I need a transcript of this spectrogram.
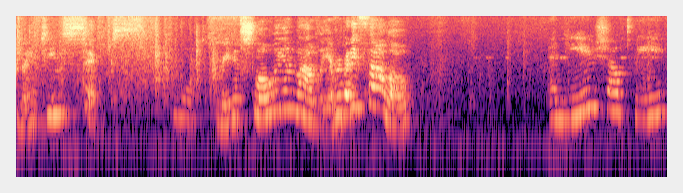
19.6. Yes. Read it slowly and loudly. Everybody follow. And ye shall be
